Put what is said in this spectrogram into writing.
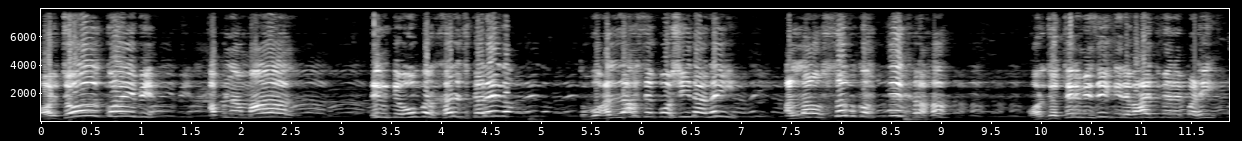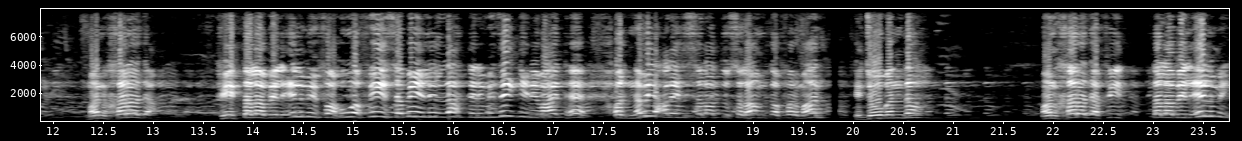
और जो कोई भी अपना माल इनके ऊपर खर्च करेगा तो वो अल्लाह से पोशीदा नहीं। अल्लाह उस सबको देख रहा। और जो तिरमिजी की रिवायत मैंने पढ़ी, मन खरजा फ़ी तलब फहुआ फ़ी सबीलिल्लाह तिरमिजी की रिवायत है। और नबी अलैहिस्सलाम का फरमान कि जो बंदा, मन खरजा फ़ी तलब इल्म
